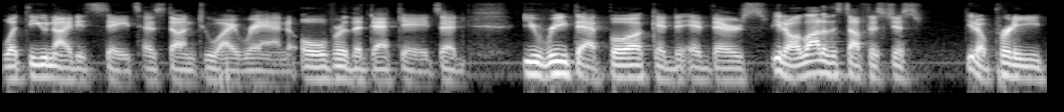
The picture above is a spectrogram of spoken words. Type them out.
what the United States has done to Iran over the decades. And you read that book, and, and there's, you know, a lot of the stuff is just, you know, pretty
